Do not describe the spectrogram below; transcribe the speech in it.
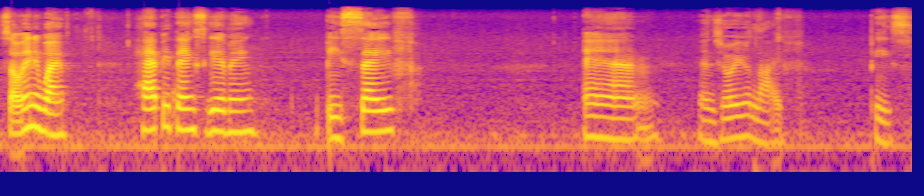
So, anyway, happy Thanksgiving. Be safe and enjoy your life. Peace.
